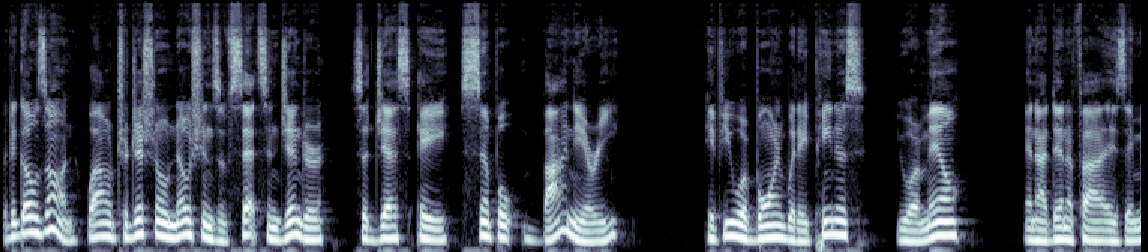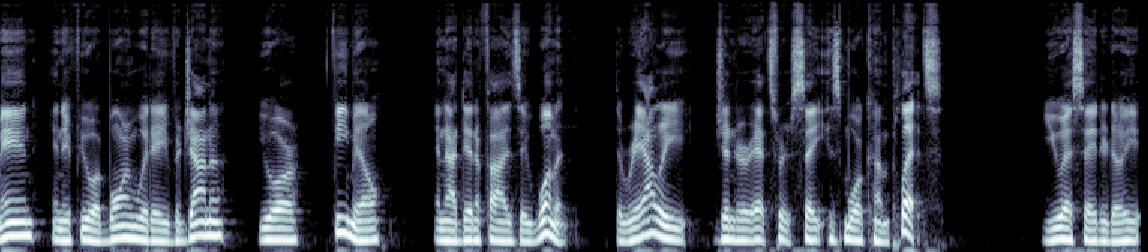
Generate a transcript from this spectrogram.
But it goes on. While traditional notions of sex and gender suggest a simple binary, if you were born with a penis, you are male and identify as a man. And if you are born with a vagina, you are female and identify as a woman. The reality, gender experts say, is more complex. USA Today,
